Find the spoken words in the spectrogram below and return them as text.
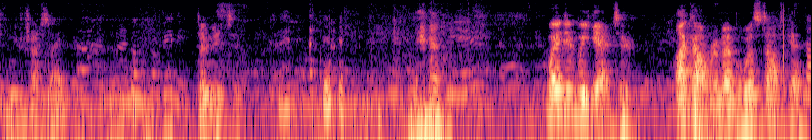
Can you translate? Don't need to. Where did we get to? I can't remember. We'll start again.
